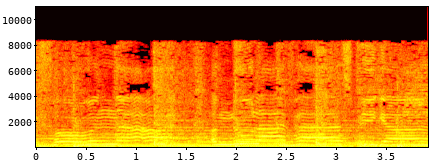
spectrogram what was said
Forward now. A new life has begun.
